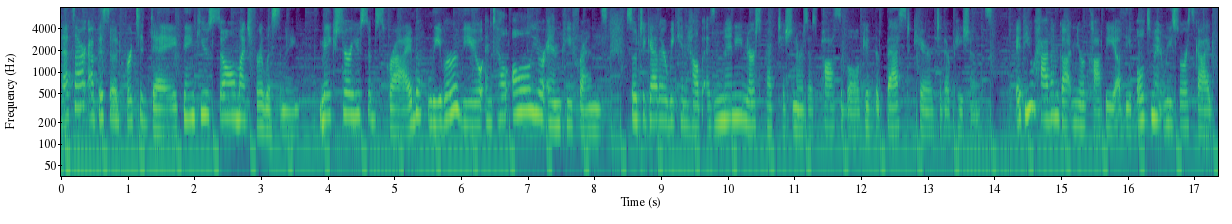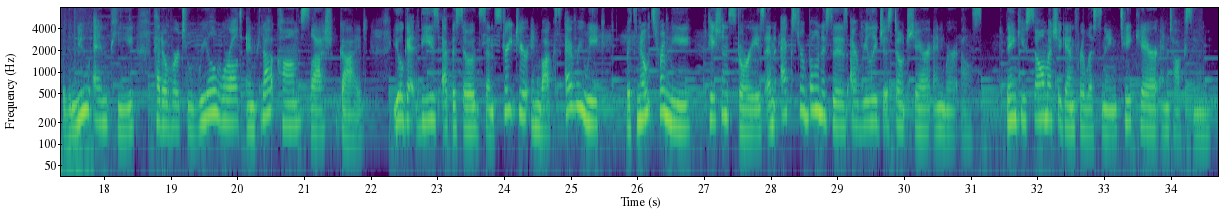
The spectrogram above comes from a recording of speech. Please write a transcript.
That's our episode for today. Thank you so much for listening. Make sure you subscribe, leave a review, and tell all your NP friends so together we can help as many nurse practitioners as possible give the best care to their patients. If you haven't gotten your copy of the Ultimate Resource Guide for the new NP, head over to realworldnp.com/guide. You'll get these episodes sent straight to your inbox every week with notes from me patient stories, and extra bonuses I really just don't share anywhere else. Thank you so much again for listening. Take care and talk soon.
